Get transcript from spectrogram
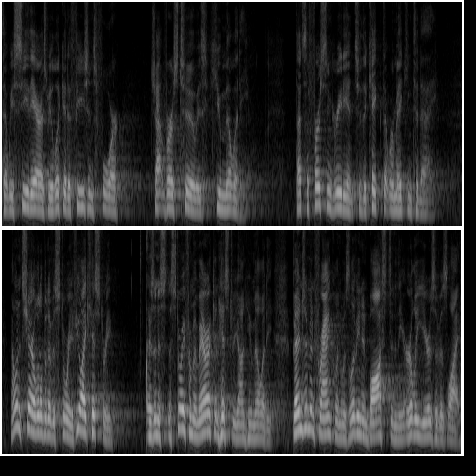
that we see there as we look at Ephesians 4, verse 2, is humility. That's the first ingredient to the cake that we're making today. Now, I want to share a little bit of a story. If you like history, there's a story from American history on humility. Benjamin Franklin was living in Boston in the early years of his life.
